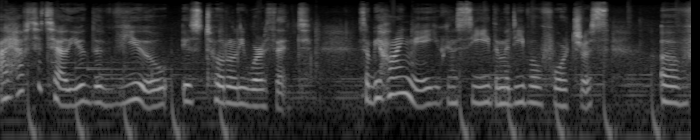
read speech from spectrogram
I have to tell you the view is totally worth it. So behind me you can see the medieval fortress of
